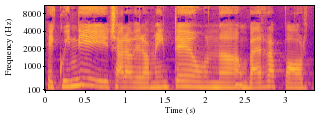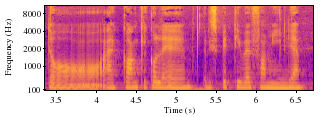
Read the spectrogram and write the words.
E quindi c'era veramente un, un bel rapporto, ecco, anche con le rispettive famiglie.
